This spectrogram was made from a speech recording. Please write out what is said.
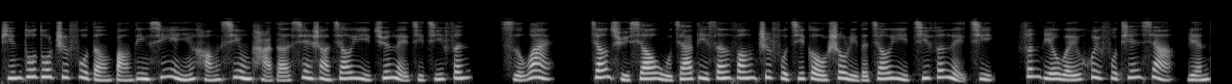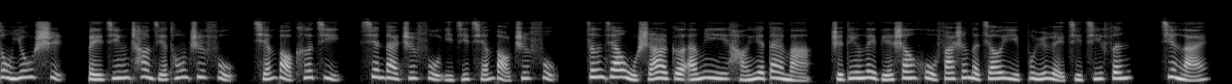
拼多多支付等绑定兴业银行信用卡的线上交易均累计积分。此外，将取消五家第三方支付机构受理的交易积分累计，分别为汇付天下、联动优势、北京畅捷通支付、钱宝科技、现代支付以及钱宝支付，增加五十二个 ME 行业代码。指定类别商户发生的交易不予累计积分。近来，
